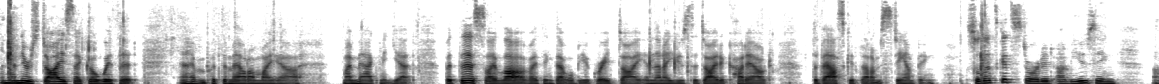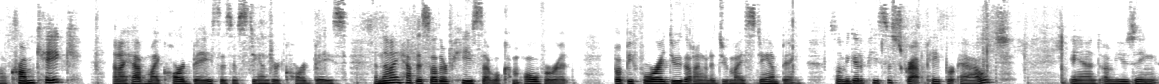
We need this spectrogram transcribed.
And then there's dies that go with it. And I haven't put them out on my uh, my magnet yet. But this I love. I think that will be a great die. And then I use the die to cut out the basket that I'm stamping. So let's get started. I'm using uh, crumb cake. And I have my card base as a standard card base. And then I have this other piece that will come over it. But before I do that, I'm going to do my stamping. Let me get a piece of scrap paper out. And I'm using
